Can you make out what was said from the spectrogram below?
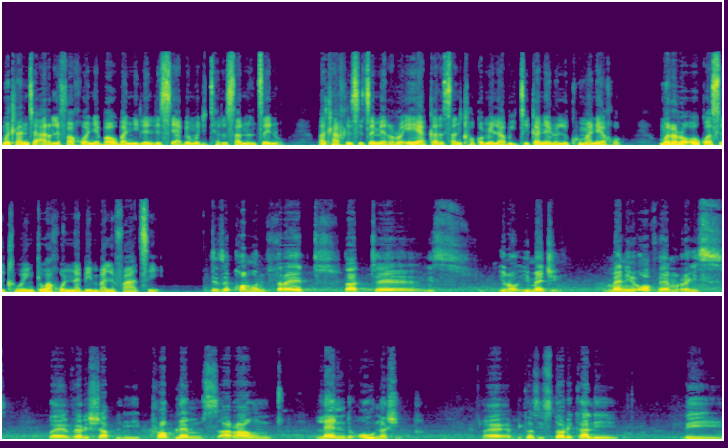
Motlante a re le fa gone bao ba nnileng le seabe mo ditherisanong tseno ba tlhagisitse merero e e akaresang tlhokomelo ya boitekanelo le khumanego morero o kwa setlhoeng ke wa go nna beng ba lefatshe There's a common thread that uh, is, you know, emerging. Many of them raise uh, very sharply problems around land ownership, uh, because historically, the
